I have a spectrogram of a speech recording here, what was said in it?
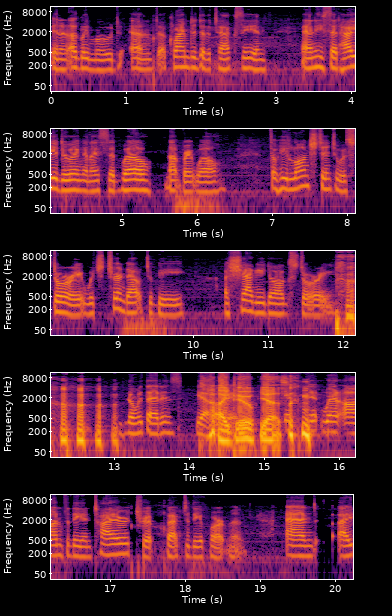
in an ugly mood, and uh, climbed into the taxi, and and he said, "How you doing?" And I said, "Well, not very well." So he launched into a story which turned out to be a shaggy dog story. you know what that is? Yeah, I do, yes. it, it went on for the entire trip back to the apartment. And I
